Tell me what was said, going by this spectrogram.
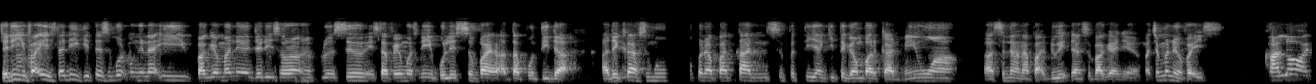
Jadi Faiz tadi kita sebut mengenai bagaimana jadi seorang influencer Insta famous ni boleh survive ataupun tidak. Adakah semua pendapatan seperti yang kita gambarkan mewah, uh, senang dapat duit dan sebagainya. Macam mana Faiz? Kalau ada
